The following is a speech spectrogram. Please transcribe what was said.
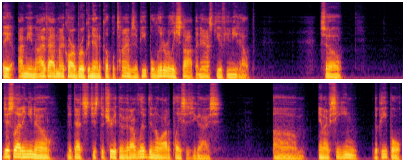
They, I mean, I've had my car broken down a couple times and people literally stop and ask you if you need help. So, just letting you know that that's just the truth of it. I've lived in a lot of places, you guys. Um, and I've seen the people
